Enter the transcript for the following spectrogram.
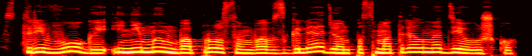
С тревогой и немым вопросом во взгляде он посмотрел на девушку.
